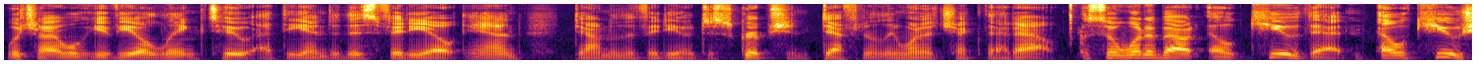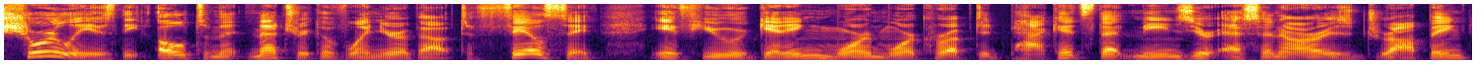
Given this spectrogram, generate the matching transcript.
which I will give you a link to at the end of this video and down in the video description. Definitely want to check that out. So what about LQ then? LQ surely is the ultimate metric of when you're about to failsafe. If you are getting more and more corrupted packets, that means your SNR is dropping,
